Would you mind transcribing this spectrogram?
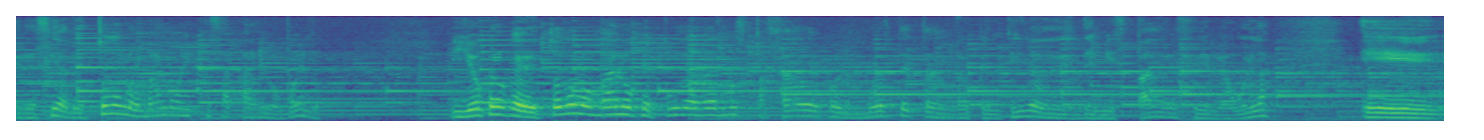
que decía, de todo lo malo hay que sacar lo bueno. Y yo creo que de todo lo malo que pudo habernos pasado con la muerte tan repentina de, mis padres y de mi abuela, eh,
